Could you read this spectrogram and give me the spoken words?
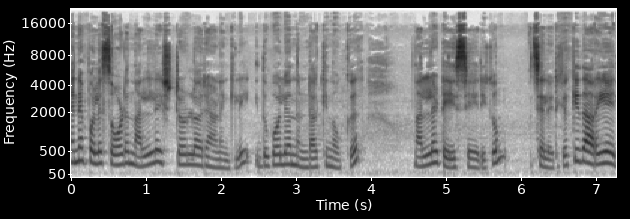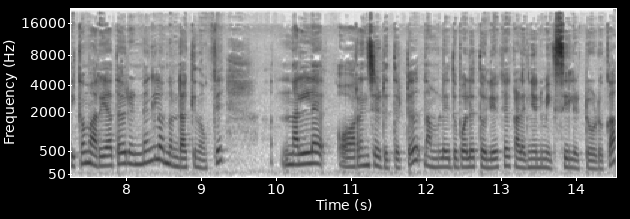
എന്നെപ്പോലെ സോഡ നല്ല ഇഷ്ടമുള്ളവരാണെങ്കിൽ ഇതുപോലെ ഒന്ന് ഉണ്ടാക്കി നോക്ക്. നല്ല ടേസ്റ്റ് ആയിരിക്കും. ചിലർക്കൊക്കെ ഇത് അറിയായിരിക്കും. അറിയാത്തവരുണ്ടെങ്കിൽ ഒന്ന് ഉണ്ടാക്കി നോക്ക്. നല്ല ഓറഞ്ച് എടുത്തിട്ട് നമ്മൾ ഇതുപോലെ തൊലിയൊക്കെ കളഞ്ഞൊരു മിക്സിയിൽ ഇട്ട് കൊടുക്കുക.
